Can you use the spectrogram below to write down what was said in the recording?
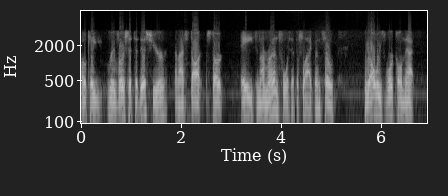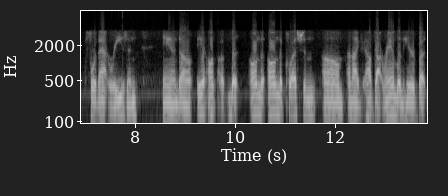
okay, reverse it to this year, and I start start eighth, and I'm running fourth at the flagman. So we always work on that for that reason. And uh, yeah, on, uh, but on the on the question, um, and I, I've got rambling here, but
